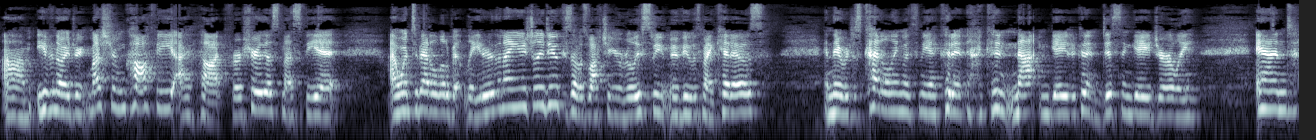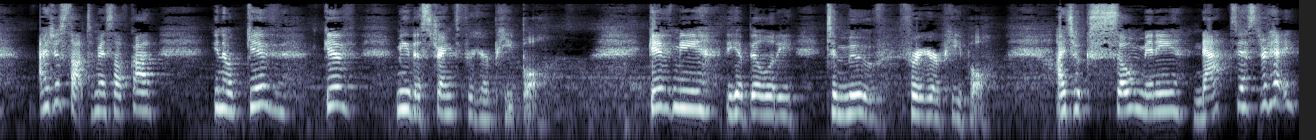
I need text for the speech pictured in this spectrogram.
Um, even though I drink mushroom coffee, I thought for sure this must be it. I went to bed a little bit later than I usually do because I was watching a really sweet movie with my kiddos and they were just cuddling with me. I couldn't, I couldn't not engage. I couldn't disengage early. And I just thought to myself, God, you know, give, give me the strength for your people. Give me the ability to move for your people. I took so many naps yesterday.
